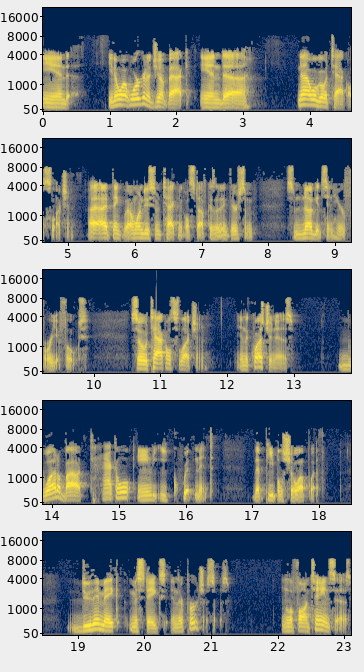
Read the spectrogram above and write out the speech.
and you know what? We're going to jump back and uh, now we'll go with tackle selection. I, I think I want to do some technical stuff because I think there's some some nuggets in here for you folks. So tackle selection, and the question is, what about tackle and equipment that people show up with? Do they make mistakes in their purchases? And LaFontaine says,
